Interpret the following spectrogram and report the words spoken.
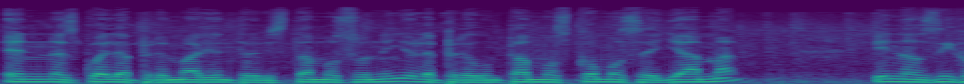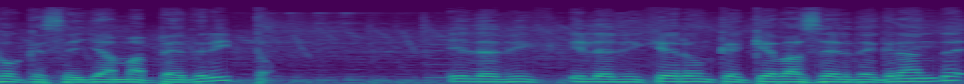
en una escuela primaria entrevistamos a un niño, le preguntamos cómo se llama y nos dijo que se llama Pedrito. Y le, di- y le dijeron que qué va a ser de grande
